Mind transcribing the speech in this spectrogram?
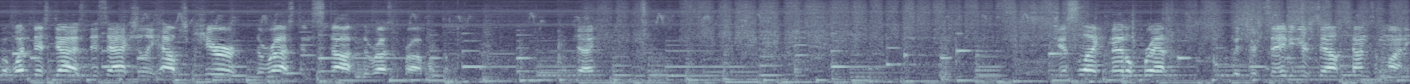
But what this does, this actually helps cure the rust and stop the rust problem. Okay? just like metal prep, but you're saving yourself tons of money.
